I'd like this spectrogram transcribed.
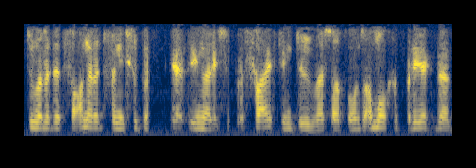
toe hulle dit verander het van die Super 14 na die Super 15 toe was daar vir ons almal gepreek dat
